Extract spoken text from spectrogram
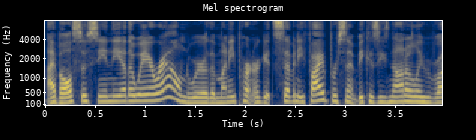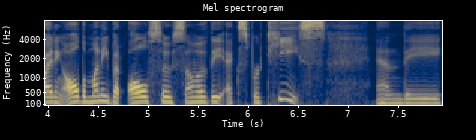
I've also seen the other way around where the money partner gets 75% because he's not only providing all the money but also some of the expertise and the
